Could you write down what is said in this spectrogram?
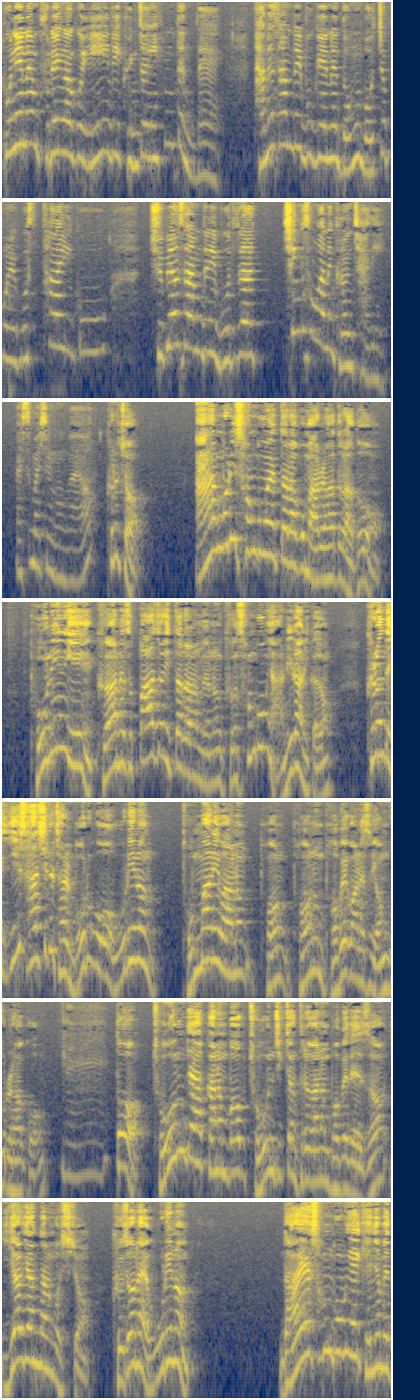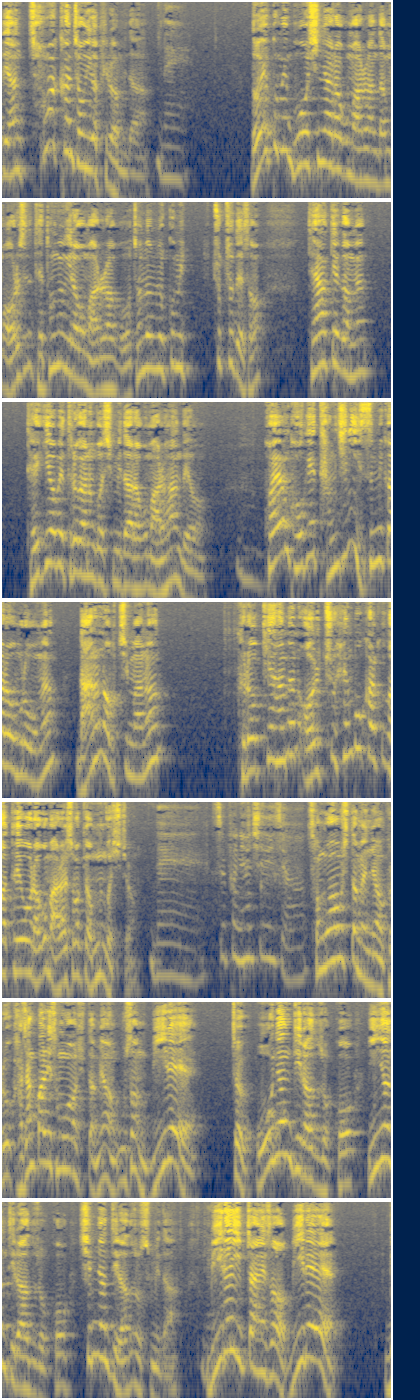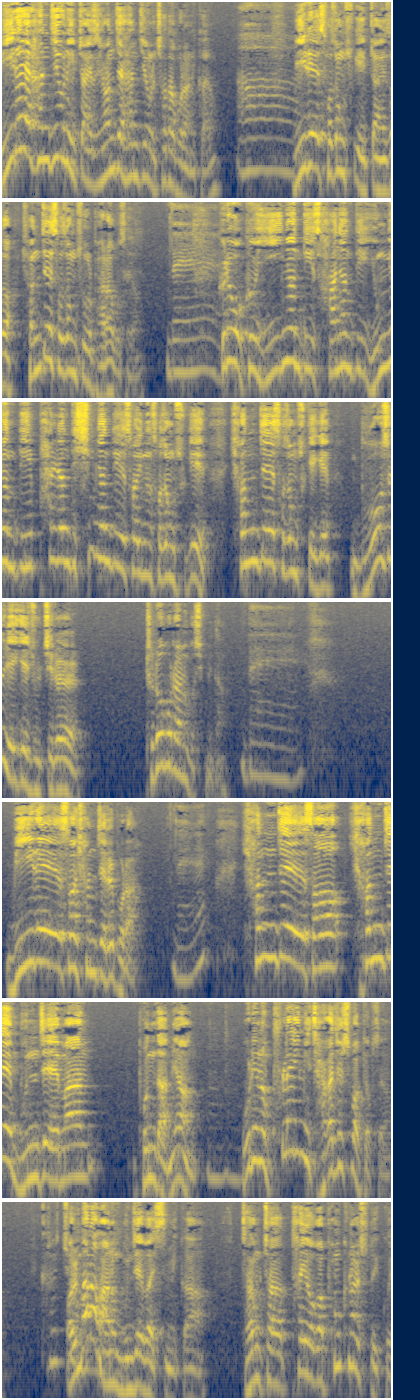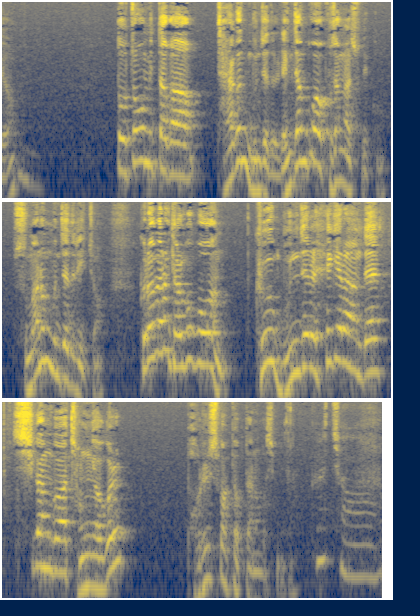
본인은 불행하고 이 일이 굉장히 힘든데 다른 사람들이 보기에는 너무 멋져 보이고 스타이고 주변 사람들이 모두 다 칭송하는 그런 자리 말씀하시는 건가요? 그렇죠. 아무리 성공했다라고 말을 하더라도 본인이 그 안에서 빠져 있다라면 그건 성공이 아니라니까요. 그런데 이 사실을 잘 모르고 우리는 돈 많이 버는, 버- 버는 법에 관해서 연구를 하고 네. 또 좋은 대학 가는 법, 좋은 직장 들어가는 법에 대해서 이야기한다는 것이죠. 그 전에 우리는 나의 성공의 개념에 대한 정확한 정의가 필요합니다. 네. 너의 꿈이 무엇이냐라고 말을 한다면 어렸을 때 대통령이라고 말을 하고 점점점 꿈이 축소돼서 대학에 가면 대기업에 들어가는 것입니다라고 말을 하는데요. 과연 거기에 당신이 있습니까라고 물어보면 나는 없지만은 그렇게 하면 얼추 행복할 것 같아요 라고 말할 수밖에 없는 것이죠. 네. 슬픈 현실이죠. 성공하고 싶다면요. 그리고 가장 빨리 성공하고 싶다면 우선 미래에 즉 5년 뒤라도 좋고 2년 뒤라도 좋고 10년 뒤라도 좋습니다. 미래 입장에서 미래 미래 한지훈의 입장에서 현재 한지훈을 쳐다보라니까요. 아. 미래 서정숙의 입장에서 현재 서정숙을 바라보세요. 네. 그리고 그 2년 뒤, 4년 뒤, 6년 뒤, 8년 뒤, 10년 뒤에 서 있는 서정숙이 현재 서정숙에게 무엇을 얘기해 줄지를 들어보라는 것입니다. 네. 미래에서 현재를 보라. 네. 현재에서 현재 문제만 본다면 우리는 플레임이 작아질 수밖에 없어요. 그렇죠. 얼마나 많은 문제가 있습니까? 자동차 타이어가 펑크날 수도 있고요. 또 조금 있다가 작은 문제들, 냉장고가 고장날 수도 있고 수많은 문제들이 있죠. 그러면 결국은 그 문제를 해결하는데 시간과 정력을 버릴 수밖에 없다는 것입니다. 그렇죠.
